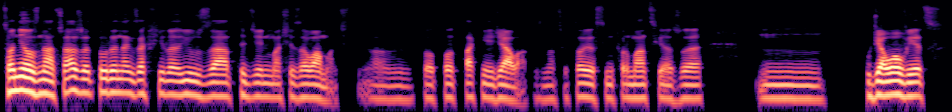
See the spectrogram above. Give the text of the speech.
Co nie oznacza, że tu rynek za chwilę, już za tydzień ma się załamać. To, to tak nie działa. To znaczy, to jest informacja, że um, udziałowiec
